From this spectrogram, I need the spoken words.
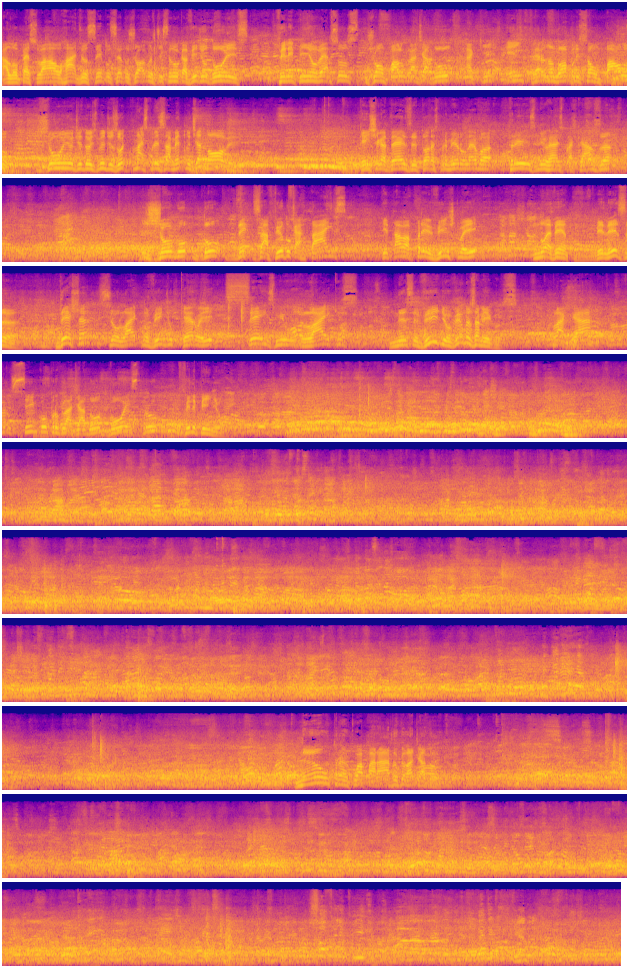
Alô pessoal, Rádio 100% Jogos de Sinuca Vídeo 2, Felipinho versus João Paulo Gladiador, aqui em Fernandópolis, São Paulo, junho de 2018, mais precisamente no dia 9. Quem chega a 10 vitórias primeiro leva 3 mil reais para casa. Jogo do desafio do cartaz que estava previsto aí no evento, beleza? Deixa seu like no vídeo, quero aí 6 mil likes nesse vídeo, viu meus amigos? Placar 5 pro Gladiador, 2 pro Filipinho. trancou a parada do gladiador. Sou Felipe.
